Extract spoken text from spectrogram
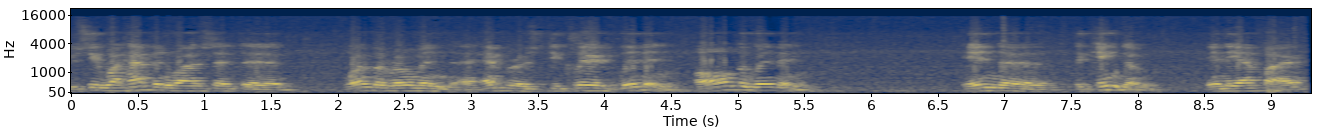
you see, what happened was that uh, one of the Roman uh, emperors declared women, all the women in the, the kingdom, in the empire,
